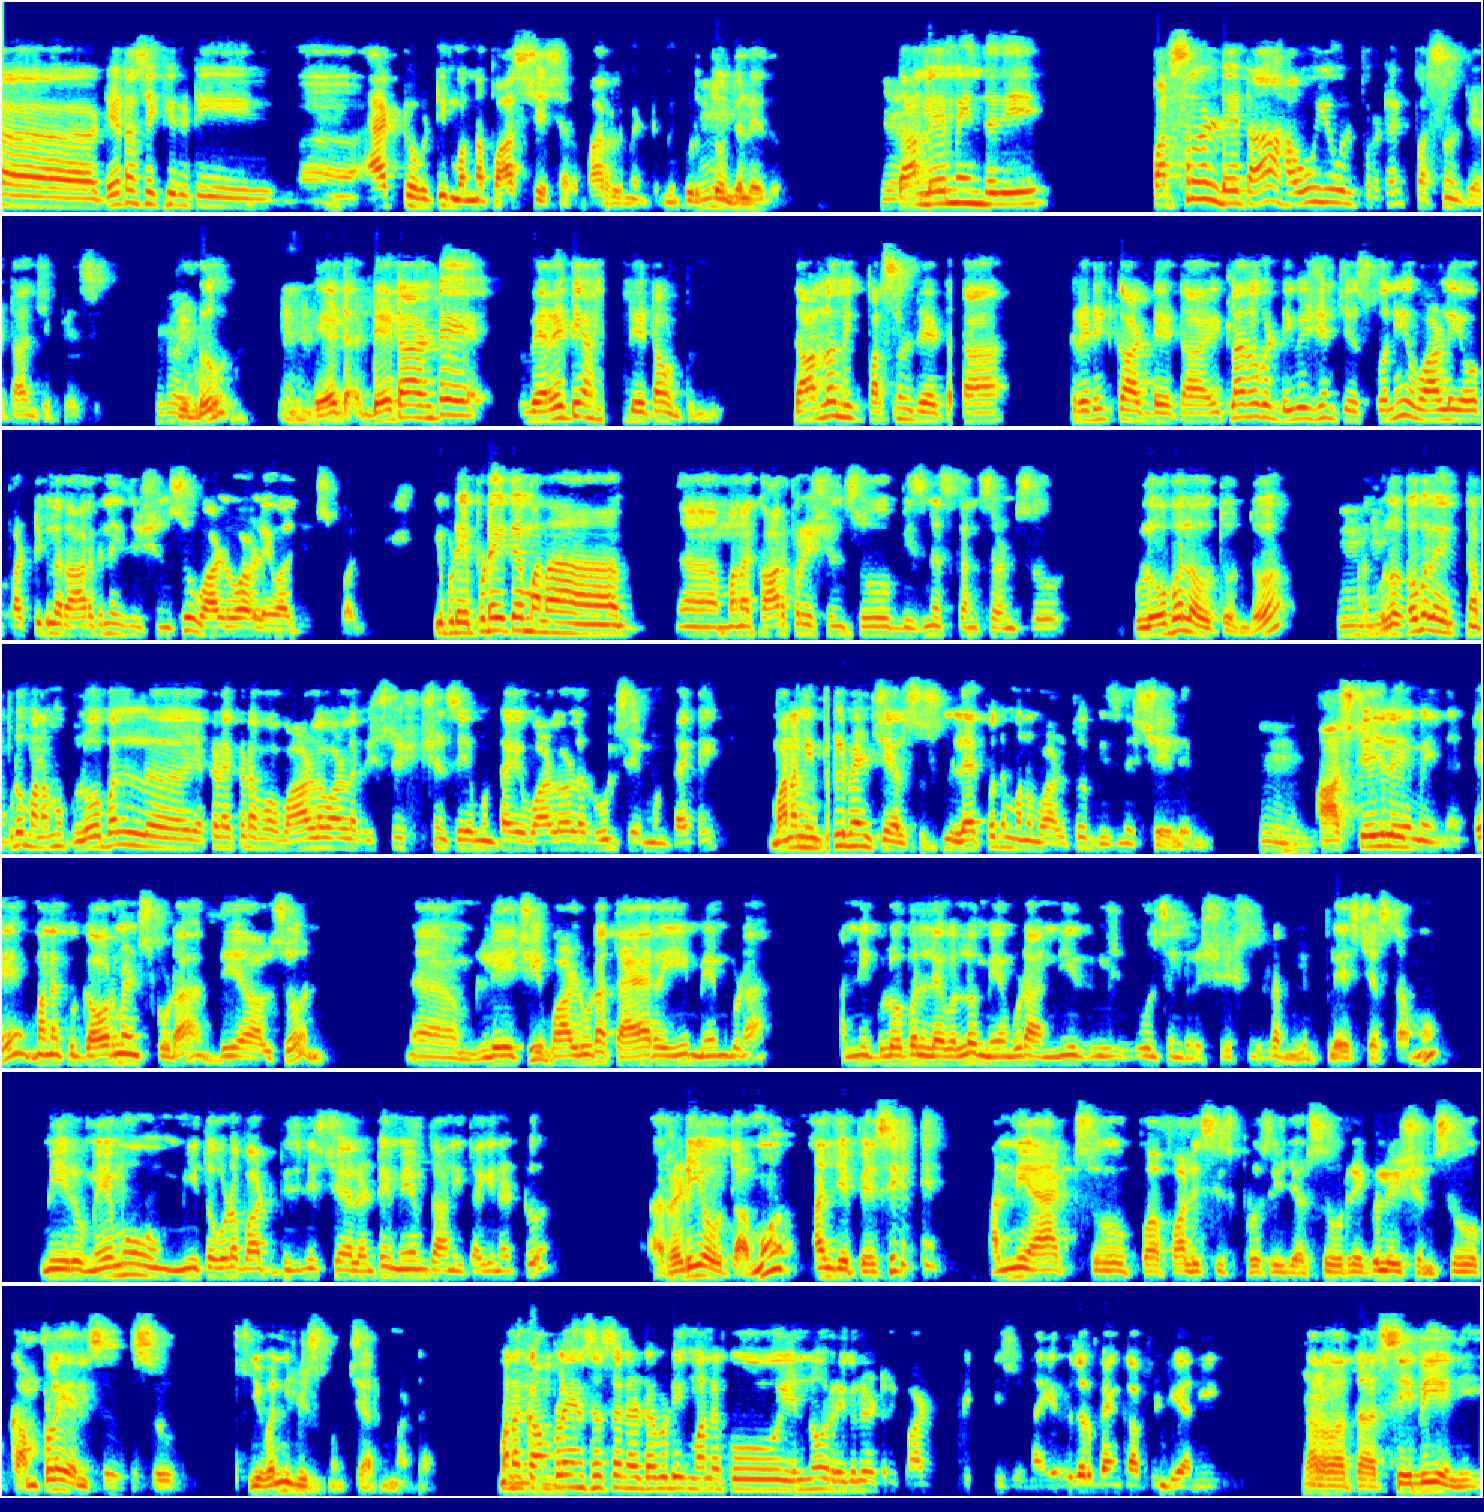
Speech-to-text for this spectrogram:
డేటా సెక్యూరిటీ యాక్ట్ ఒకటి మొన్న పాస్ చేశారు పార్లమెంట్ మీకు గుర్తుందో లేదు. దానిలో ఏమైంది అది personal data how you will protect personal data అని చెప్పేసి. ఇప్పుడు డేటా డేటా అంటే వెరైటీ ఆఫ్ డేటా ఉంటుంది. దానిలో మీకు personal data credit card data ఇట్లా ఒక డివిజన్ చేసుకొని వాళ్ళు పర్టికులర్ ఆర్గనైజేషన్స్ వాళ్ళు వాళ్ళు ఇవాళ చేసుకోవాలి. ఇప్పుడు ఎప్పుడైతే మన మన కార్పొరేషన్స్ బిజినెస్ కన్సర్న్స్ గ్లోబల్ అవుతుందో గ్లోబల్ అయినప్పుడు మనము గ్లోబల్ ఎక్కడెక్కడ వాళ్ళ వాళ్ళ రిస్ట్రిక్షన్స్ ఏముంటాయి వాళ్ళ వాళ్ళ రూల్స్ ఏముంటాయి మనం ఇంప్లిమెంట్ చేయాల్సి వస్తుంది. లేకపోతే మనం వాళ్ళతో బిజినెస్ చేయలేము. ఆ స్టేజ్లో ఏమైందంటే మనకు గవర్నమెంట్స్ కూడా దే ఆల్సో లేచి వాళ్ళు కూడా తయారయ్యి మేము కూడా అన్ని గ్లోబల్ లెవెల్లో మేము కూడా అన్ని రూల్స్ అండ్ రెస్ట్రిక్షన్స్ కూడా ప్లేస్ చేస్తాము. మీరు మేము మీతో కూడా పాటు బిజినెస్ చేయాలంటే మేము దానికి తగినట్టు రెడీ అవుతాము అని చెప్పేసి అన్ని acts policies procedures regulations compliances ఇవన్నీ తీసుకొచ్చారు అనమాట మన కంప్లయన్సెస్ అనేటప్పటికి మనకు ఎన్నో రెగ్యులేటరీ పార్టీస్ ఉన్నాయి. రిజర్వ్ బ్యాంక్ ఆఫ్ ఇండియా అని తర్వాత సెబీ అని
